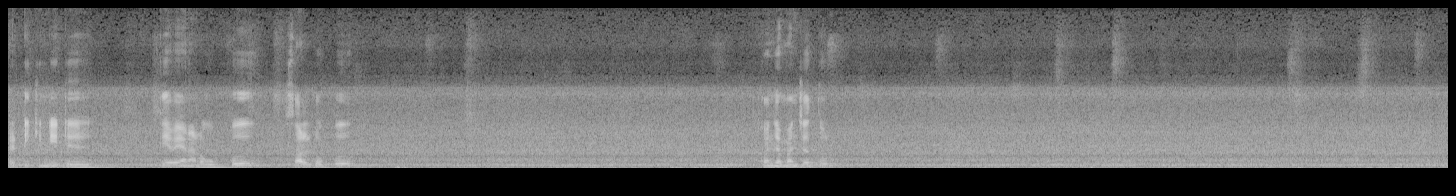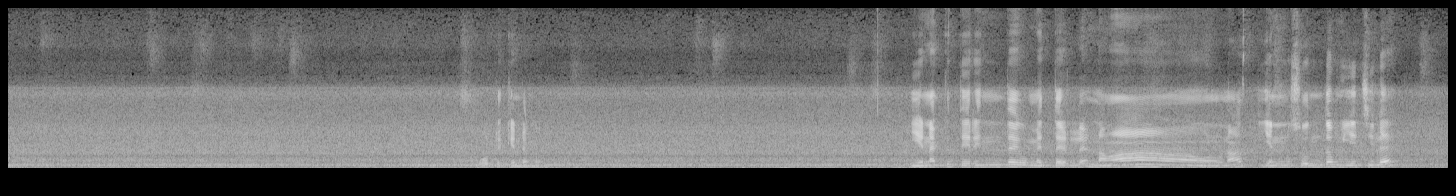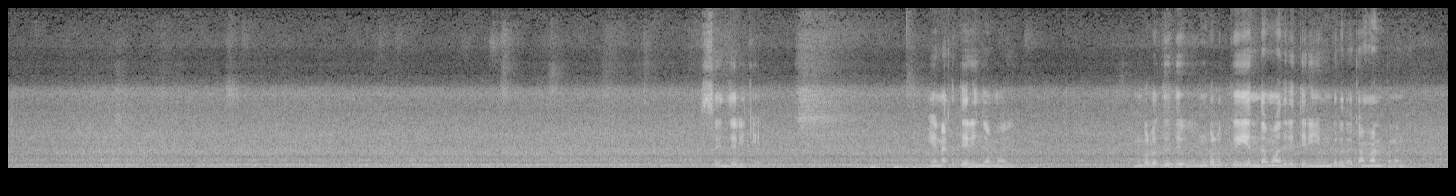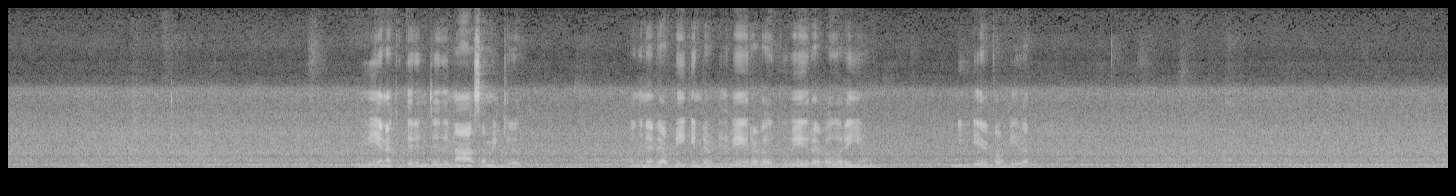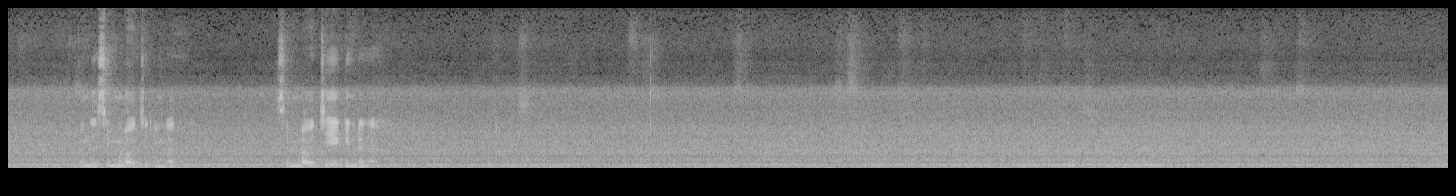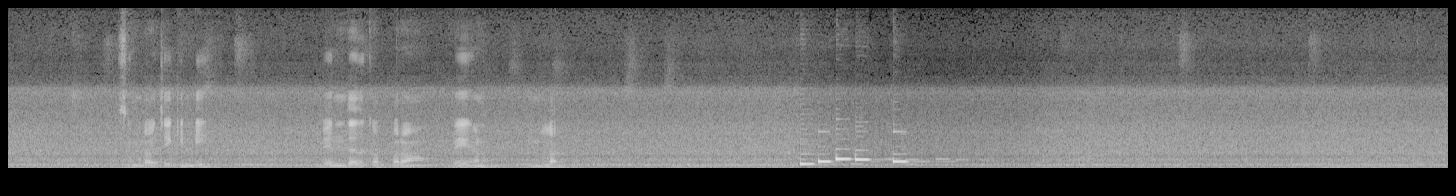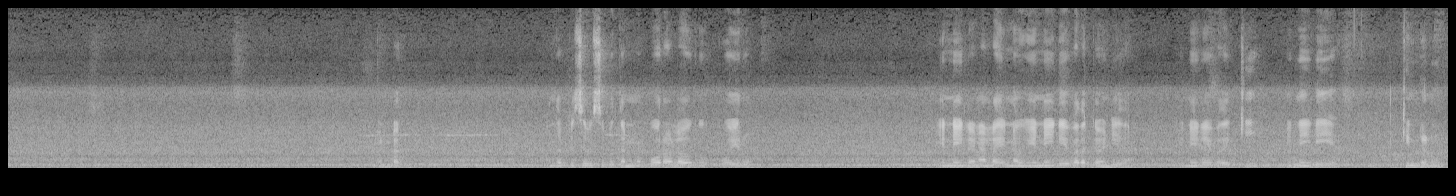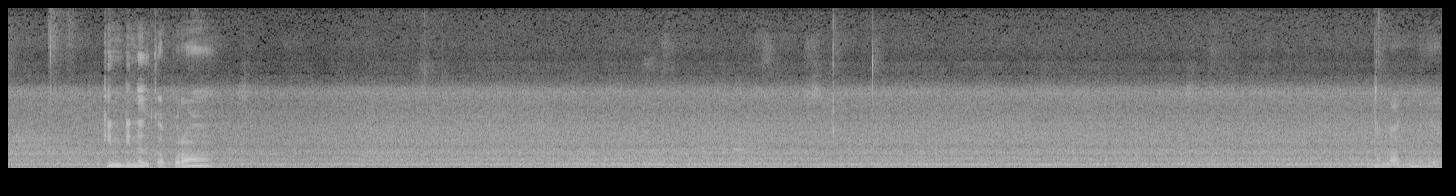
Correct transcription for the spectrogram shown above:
பிரட்டி கிண்டிட்டு தேவையான அளவு உப்பு சால்ட் உப்பு கொஞ்சம் மஞ்சத்தூள். போட்டு கிண்டுங்க எனக்கு தெரிந்த மெத்தடில் நான் நான் என் சொந்த முயற்சியில் செஞ்சுருக்கேன். எனக்கு தெரிஞ்ச மாதிரி. உங்களுக்கு இது உங்களுக்கு எந்த மாதிரி தெரியுங்கிறத கமெண்ட் பண்ணுங்கள் இது எனக்கு தெரிஞ்சது நான் சமைக்கிறது. கொஞ்ச நேரம் அப்படியே கிண்ட வேண்டியது. வேகிற அளவுக்கு வேகிற அளவு வரையும் கிண்டிக்கிட்டே இருக்க வேண்டியதான் கொஞ்சம் சிம்மில் வச்சுக்கோங்க. சிம்மில் வச்சே கிண்டுங்க. சிம்மில் வச்சே கிண்டி வெந்ததுக்கப்புறம் வேகணும் நல்லா. வெண்டை அந்த பிசுபிசுப்பு தன்மை போகிற அளவுக்கு போயிடும் எண்ணெயில் நல்லா எண்ணெய் எண்ணெயிலே வதக்க வேண்டியதான் எண்ணெயிலே வதக்கி எண்ணெயிலேயே கிண்டணும். கிண்டினதுக்கப்புறம் நல்லா பண்ணுங்க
